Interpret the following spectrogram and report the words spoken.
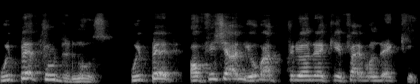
We paid through the nose. We paid officially over 300K, 500K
